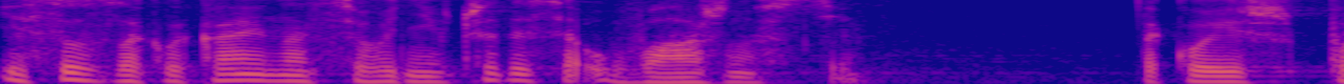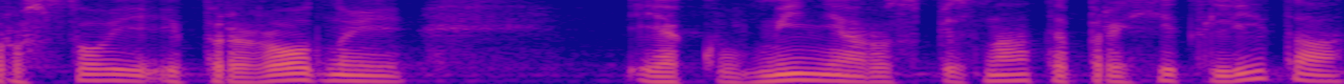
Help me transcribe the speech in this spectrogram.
Ісус закликає нас сьогодні вчитися уважності, такої ж простої і природної, як вміння розпізнати прихід літа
